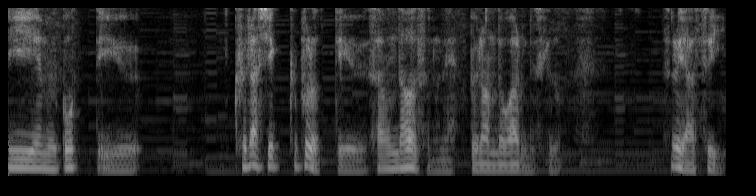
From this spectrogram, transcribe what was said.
CM5 っていう、クラシックプロっていうサウンドハウスのね、ブランドがあるんですけど、それ安い。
